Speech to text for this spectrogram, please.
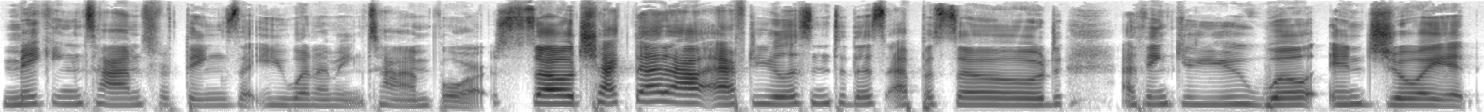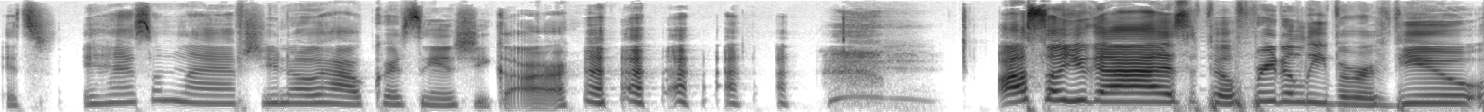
making times for things that you want to make time for. So check that out after you listen to this episode. I think you, you will enjoy it. It's it has some laughs. You know how Chrissy and Sheikah are. Also, you guys, feel free to leave a review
